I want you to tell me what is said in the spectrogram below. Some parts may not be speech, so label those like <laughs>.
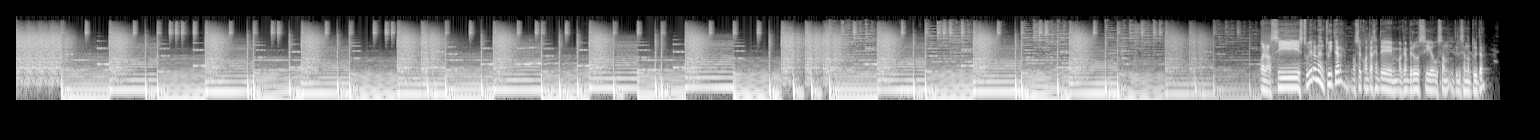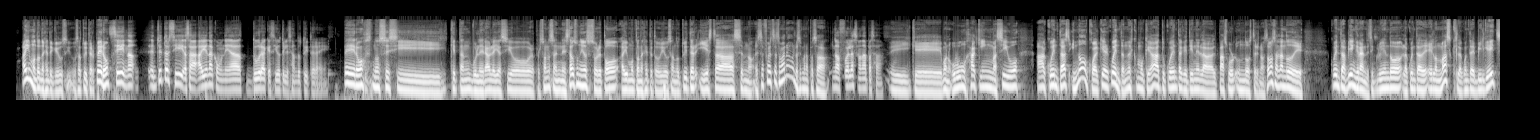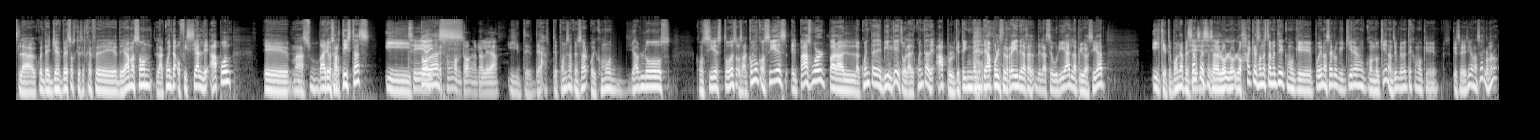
Bueno, si estuvieran en Twitter, no sé cuánta gente acá en Perú sigue utilizando Twitter. Hay un montón de gente que usa Twitter, pero... Sí, no, en Twitter sí, o sea, hay una comunidad dura que sigue utilizando Twitter ahí. Pero no sé si qué tan vulnerable haya sido las personas. En Estados Unidos, sobre todo, hay un montón de gente todavía usando Twitter. Y esta, no, ¿esta fue esta semana o la semana pasada? No, fue la semana pasada. Y que, bueno, hubo un hacking masivo a cuentas y no cualquier cuenta, no es como que, ah, tu cuenta que tiene el password 123, no, estamos hablando de cuentas bien grandes, incluyendo la cuenta de Elon Musk, la cuenta de Bill Gates, la cuenta de Jeff Bezos, que es el jefe de, Amazon, la cuenta oficial de Apple, eh, más varios artistas y sí, todas... es un montón en realidad. Y te, te pones a pensar, oye, ¿cómo diablos consigues todo eso? O sea, ¿cómo consigues el password para la cuenta de Bill Gates o la de cuenta de Apple? Que técnicamente <laughs> Apple es el rey de la, de la seguridad, la privacidad. Y que te pone a pensar, pues, o sea, los hackers honestamente como que pueden hacer lo que quieran cuando quieran. Simplemente es como que, que se decían hacerlo, ¿no?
